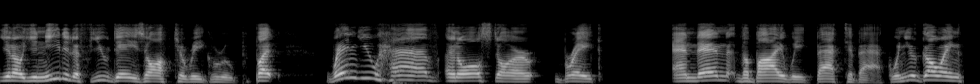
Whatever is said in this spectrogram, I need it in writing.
you know, you needed a few days off to regroup. But when you have an all star break and then the bye week back to back, when you're going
